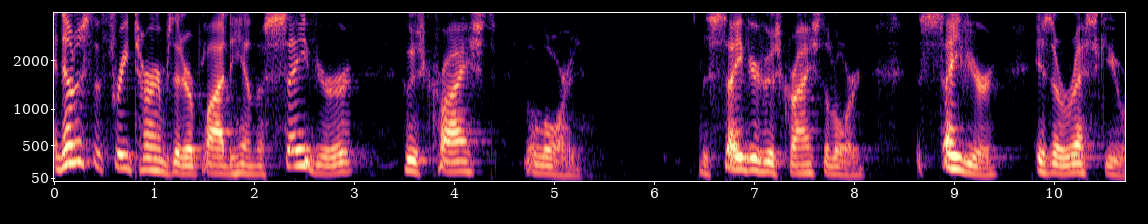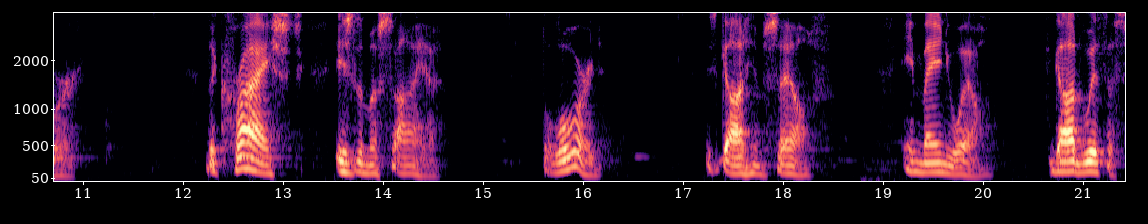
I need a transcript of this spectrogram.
And notice the three terms that are applied to him the Savior, who is Christ the Lord. The Savior, who is Christ the Lord. The Savior is a rescuer. The Christ is the Messiah. The Lord is God Himself, Emmanuel, God with us,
